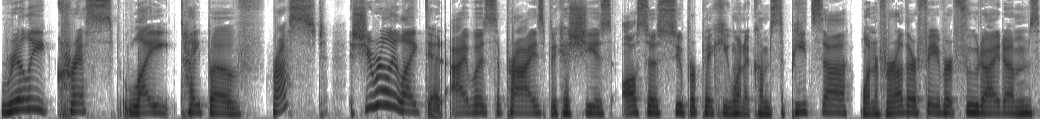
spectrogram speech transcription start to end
really crisp, light type of crust. She really liked it. I was surprised because she is also super picky when it comes to pizza, one of her other favorite food items.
